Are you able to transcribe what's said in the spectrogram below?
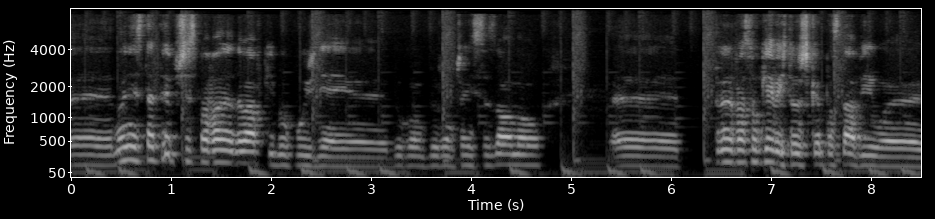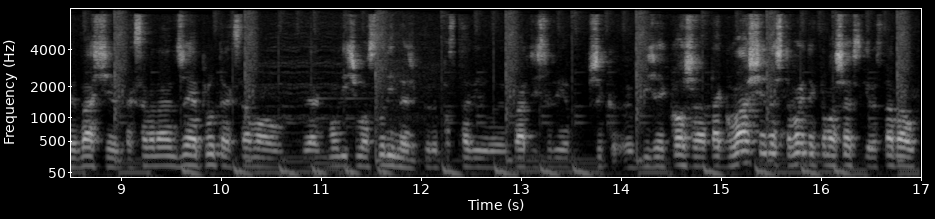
E, no niestety przyspawany do ławki był później e, długą, dużą część sezonu. E, trener Fasunkiewicz troszeczkę postawił właśnie tak samo na Andrzeja Plutek, tak samo jak mówiliśmy o Sulimerze, który postawił bardziej sobie bliżej kosza. Tak właśnie też to Wojtek Tomaszewski dostawał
